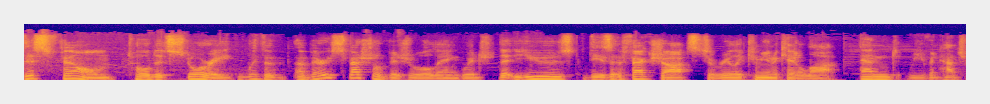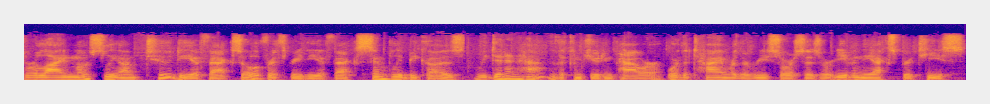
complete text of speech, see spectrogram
This film told its story with a, a, very special visual language that used these effect shots to really communicate a lot. And we even had to rely mostly on 2D effects over 3D effects simply because we didn't have the computing power or the time or the resources or even the expertise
